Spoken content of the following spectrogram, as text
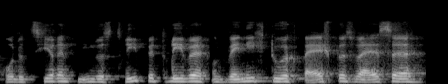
produzierenden Industriebetriebe. Und wenn ich durch beispielsweise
